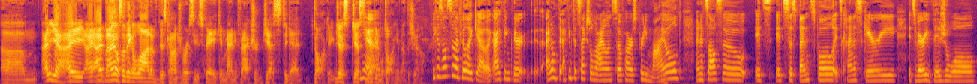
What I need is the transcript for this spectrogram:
Um, I, yeah, I, I I also think a lot of this controversy is fake and manufactured just to get talking, just just to get people talking about the show. because also I feel like yeah, like I think there. I don't. Th- I think that sexual violence so far is pretty mild, and it's also it's it's suspenseful. It's kind of scary. It's very visual.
